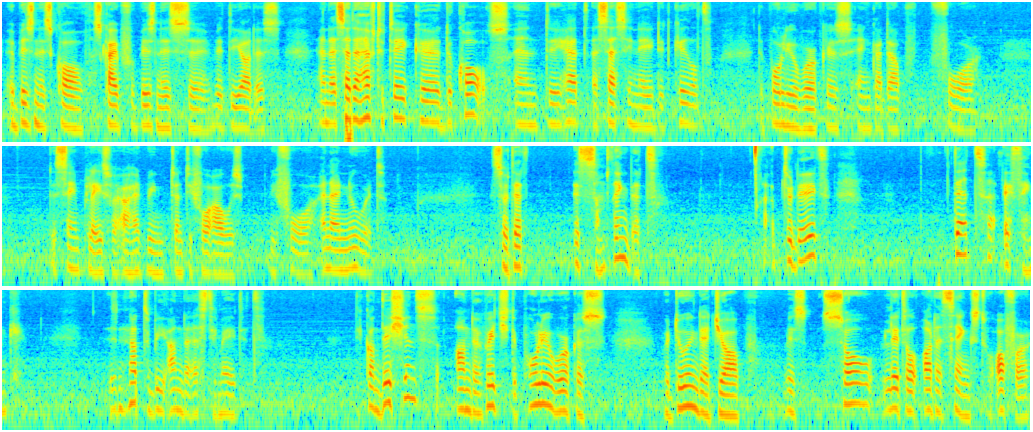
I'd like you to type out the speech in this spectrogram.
a business call, Skype for Business uh, with the others. And I said, I have to take uh, the calls. And they had assassinated, killed the polio workers in Gadap for the same place where I had been 24 hours before. And I knew it. So that is something that up to date. That, I think, is not to be underestimated. The conditions under which the polio workers were doing their job with so little other things to offer,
